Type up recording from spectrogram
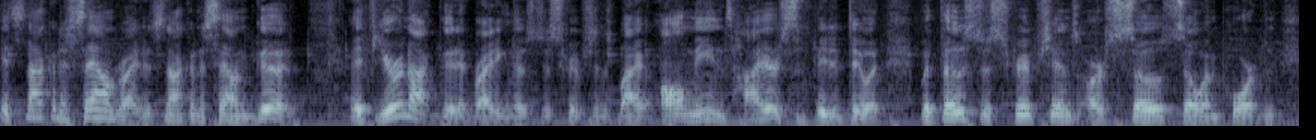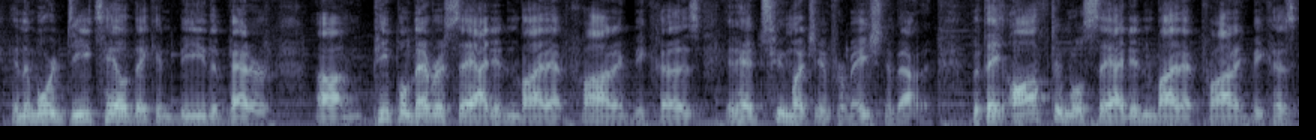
It's not going to sound right. It's not going to sound good. If you're not good at writing those descriptions by all means hire somebody to do it. But those descriptions are so so important. And the more detailed they can be the better. Um, people never say I didn't buy that product because it had too much information about it. But they often will say I didn't buy that product because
